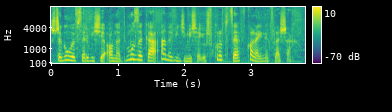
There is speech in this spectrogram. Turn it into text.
Szczegóły w serwisie Onet Muzyka, a my widzimy się już wkrótce w kolejnych fleszach.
